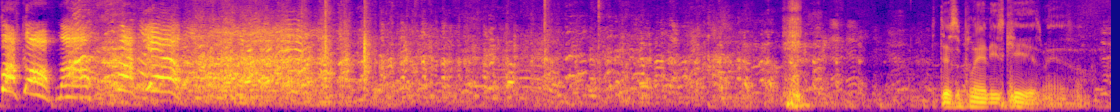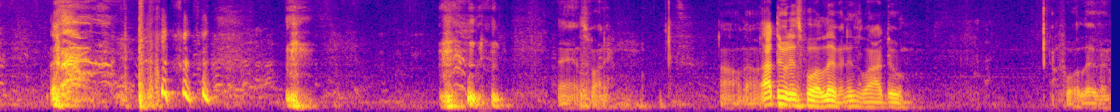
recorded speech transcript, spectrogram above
Fuck off, mom! Fuck you! Discipline these kids, man. So. That's funny. I don't know. I do this for a living. This is what I do for a living.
